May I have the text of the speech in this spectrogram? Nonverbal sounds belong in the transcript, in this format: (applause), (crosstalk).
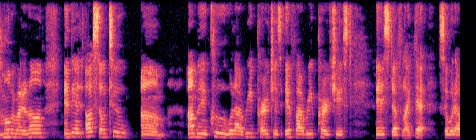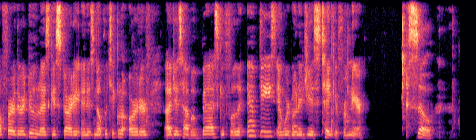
moving right along. And then also too, um, I'm gonna include what I repurchased if I repurchased and stuff like that. So without further ado, let's get started. And it's no particular order. I just have a basket full of empties and we're going to just take it from there. So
